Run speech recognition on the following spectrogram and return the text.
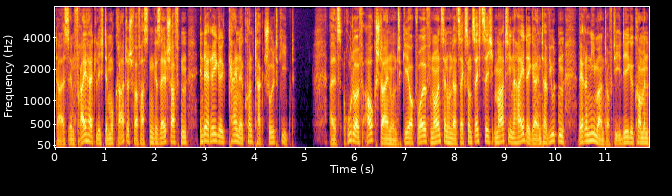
da es in freiheitlich-demokratisch verfassten Gesellschaften in der Regel keine Kontaktschuld gibt. Als Rudolf Augstein und Georg Wolf 1966 Martin Heidegger interviewten, wäre niemand auf die Idee gekommen,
